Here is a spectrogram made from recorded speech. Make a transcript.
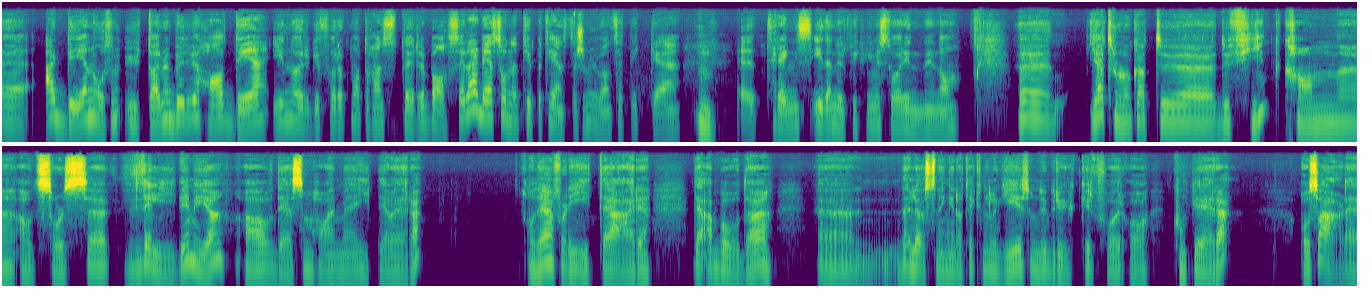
Eh, er det noe som utarmer? Burde vi ha det i Norge for å på en måte ha en større base, eller er det sånne type tjenester som uansett ikke mm. Eh, trengs i den utviklingen vi står inne i nå? Eh, jeg tror nok at du, du, fint kan outsource veldig mye av det som har med IT å gjøre. Og det er fordi IT er, det er både det er løsninger og teknologier som du bruker for å konkurrere. Og så er det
